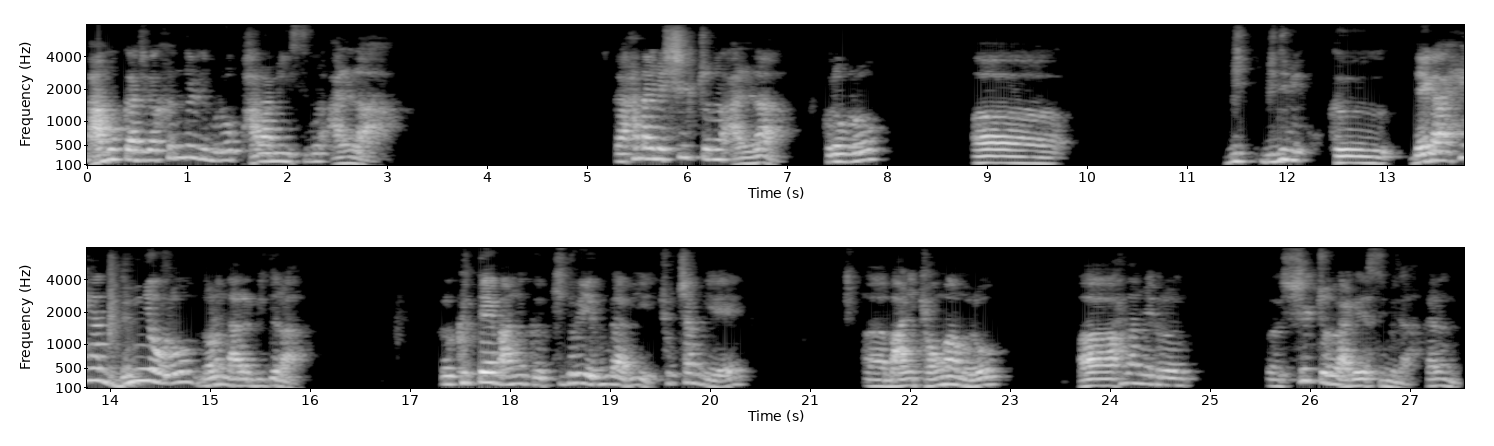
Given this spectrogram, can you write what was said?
나뭇가지가 흔들림으로 바람이 있음을 알라. 그러니까 하나님의 실존을 알라. 그러므로 어, 믿, 믿음이 그 내가 행한 능력으로 너는 나를 믿으라. 그리고 그때 많은 그 기도의 응답이 초창기에 어, 많이 경험으로 어, 하나님의 그런 어, 실존을 알게 됐습니다. 그러니까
